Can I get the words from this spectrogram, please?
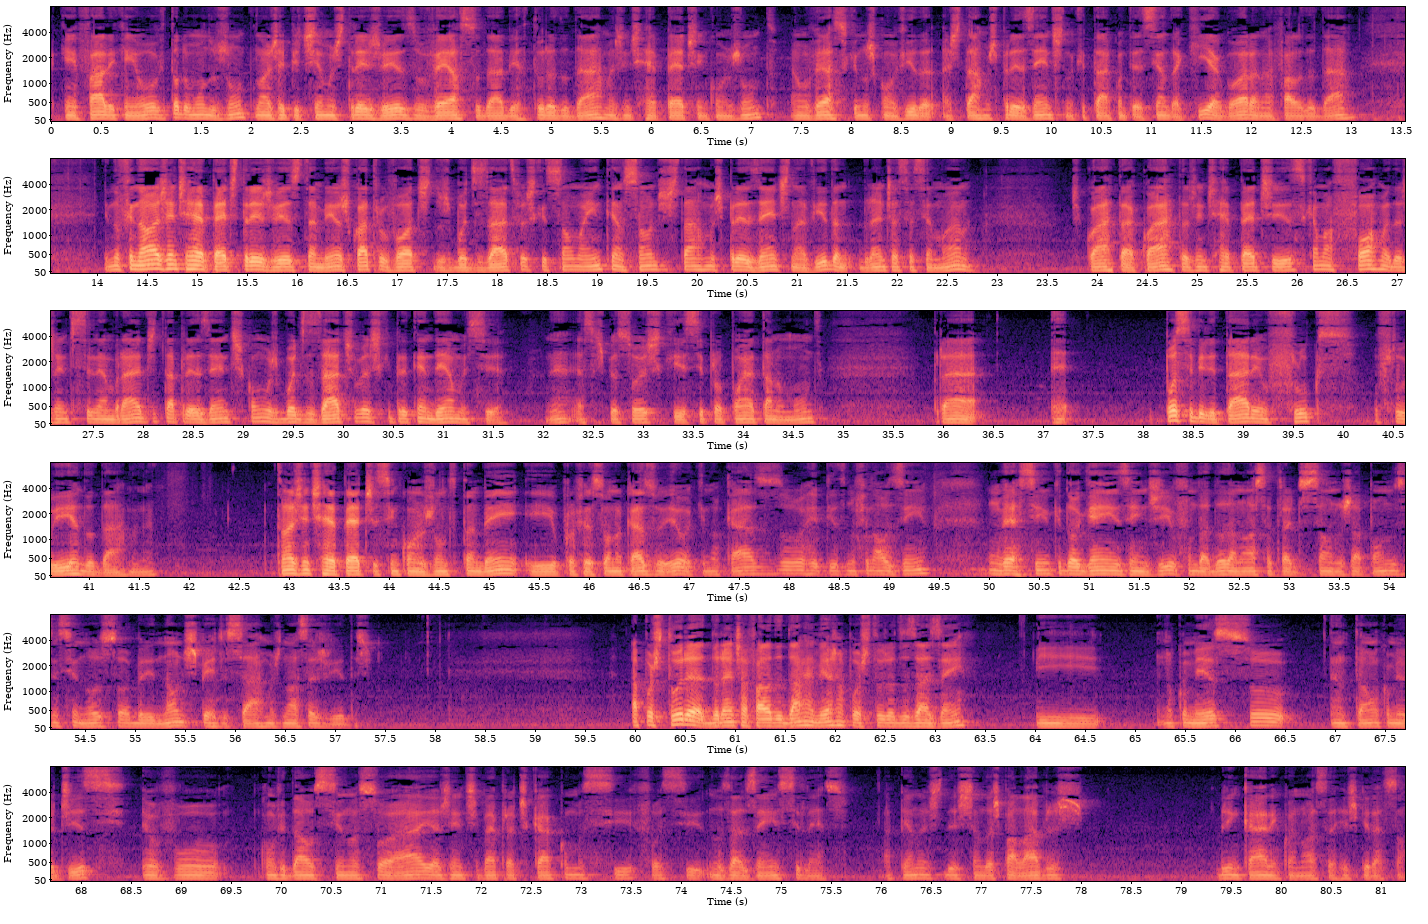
Quem fala e quem ouve, todo mundo junto. Nós repetimos três vezes o verso da abertura do Dharma, a gente repete em conjunto. É um verso que nos convida a estarmos presentes no que está acontecendo aqui, agora, na fala do Dharma. E no final a gente repete três vezes também os quatro votos dos Bodhisattvas, que são uma intenção de estarmos presentes na vida durante essa semana. De quarta a quarta, a gente repete isso, que é uma forma da gente se lembrar de estar presentes como os Bodhisattvas que pretendemos ser. Né? Essas pessoas que se propõem a estar no mundo para é, possibilitarem o fluxo, o fluir do Dharma. Né? Então a gente repete isso em conjunto também, e o professor, no caso eu, aqui no caso, repito no finalzinho um versinho que Dogen Zenji, o fundador da nossa tradição no Japão, nos ensinou sobre não desperdiçarmos nossas vidas. A postura durante a fala do Dharma é a mesma postura do Zazen, e no começo, então, como eu disse, eu vou convidar o sino a soar e a gente vai praticar como se fosse no zazen em silêncio, apenas deixando as palavras brincarem com a nossa respiração.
